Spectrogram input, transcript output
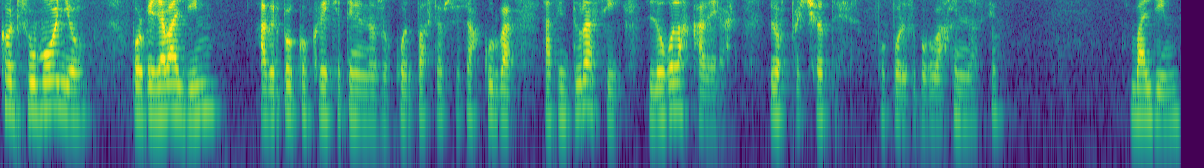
con su moño, porque ya va al gym. A ver por qué os creéis que tienen esos cuerpazos, esas curvas. La cintura sí, luego las caderas, los pechotes. Pues por eso, porque va al gimnasio. Va al gym.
